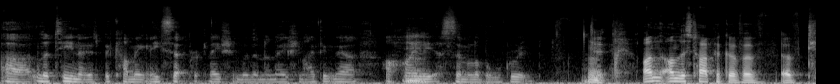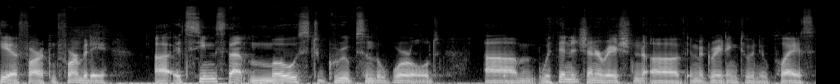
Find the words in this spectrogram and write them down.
uh, Latinos becoming a separate nation within a nation. I think they're a highly assimilable group. Okay. On, on this topic of, of, of TFR conformity, uh, it seems that most groups in the world, um, within a generation of immigrating to a new place,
